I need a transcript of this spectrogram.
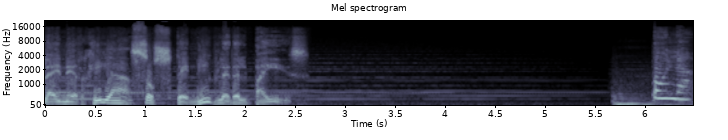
La energía sostenible del país. Hola,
